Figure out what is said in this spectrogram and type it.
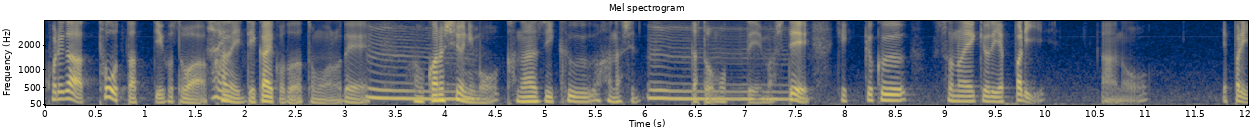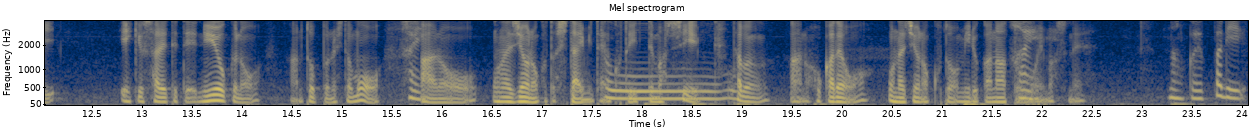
これが通ったっていうことはかなりでかいことだと思うので、はい、他の州にも必ず行く話だと思っていまして結局その影響でやっぱりあのやっぱり影響されててニューヨークのあのトップの人も、はい、あの同じようなことしたいみたいなこと言ってますし多分あの他でも同じようなことを見るかなと思いますね。はい、なんかやっぱり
